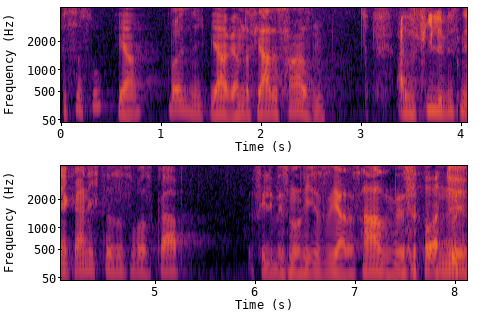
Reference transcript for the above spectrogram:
Ist das so? Ja. Weiß ich nicht. Ja, wir haben das Jahr des Hasen. Also viele wissen ja gar nicht, dass es sowas gab. Viele wissen noch nicht, dass es das Jahr des Hasen ist. Nö.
